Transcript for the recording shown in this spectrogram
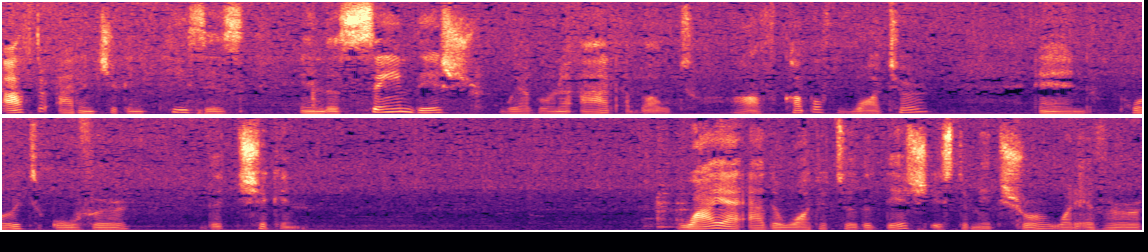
After adding chicken pieces in the same dish, we are going to add about half cup of water and pour it over the chicken. Why I add the water to the dish is to make sure whatever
